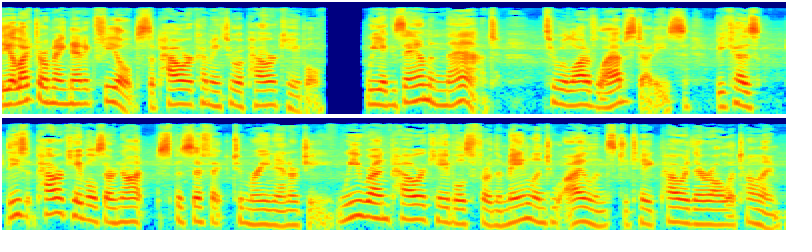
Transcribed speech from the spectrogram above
The electromagnetic fields, the power coming through a power cable. We examine that through a lot of lab studies because these power cables are not specific to marine energy. We run power cables from the mainland to islands to take power there all the time.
